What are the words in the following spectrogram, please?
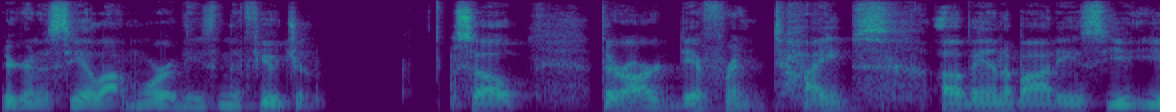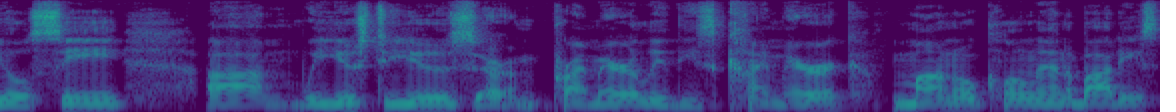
you're going to see a lot more of these in the future. So there are different types of antibodies. You, will see um, we used to use uh, primarily these chimeric monoclonal antibodies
